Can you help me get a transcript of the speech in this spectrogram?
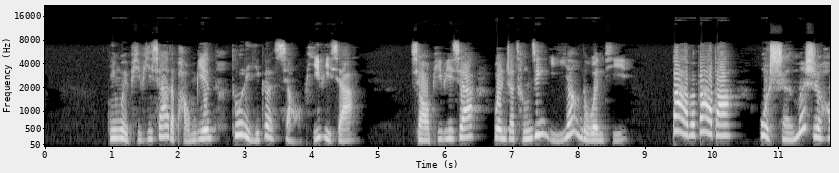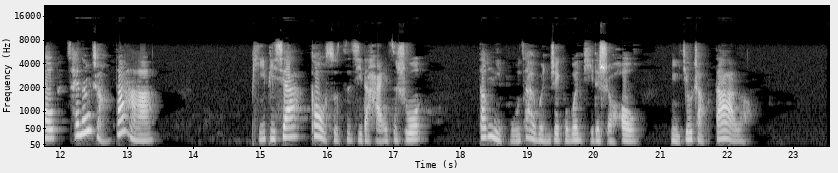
因为皮皮虾的旁边多了一个小皮皮虾。小皮皮虾问着曾经一样的问题：“爸爸，爸爸，我什么时候才能长大啊？”皮皮虾告诉自己的孩子说：“当你不再问这个问题的时候。”你就长大了。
